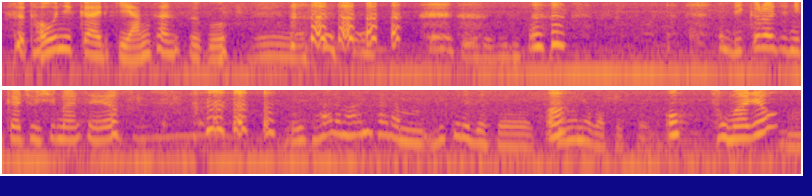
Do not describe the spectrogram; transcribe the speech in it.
그래서 더우니까 이렇게 양산 쓰고. 미끄러지니까 조심하세요. 여기서 사람 한 사람 미끄러져서 병원에 갔었어요. 어, 정말요? 어,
